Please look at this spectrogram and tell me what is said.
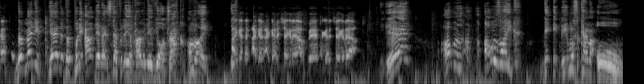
the many, yeah, they, they put it out there that it's definitely a parody of your track. I'm like, I got, to I gotta, I got to check it out, man. I got to check it out. yeah. I was, I, I was like, it, it, it must have came out. Oh,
